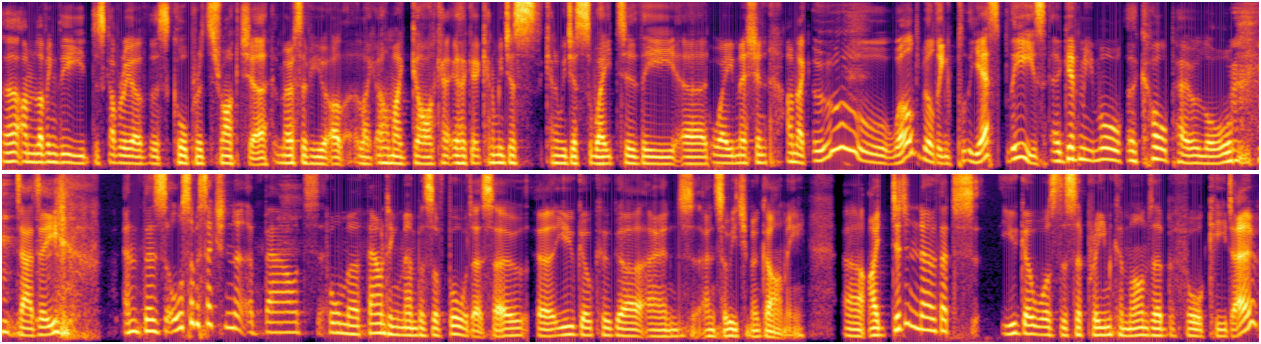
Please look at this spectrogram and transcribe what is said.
Uh, I'm loving the discovery of this corporate structure. Most of you are like, oh my god, can, can we just can we just wait to the uh, way mission? I'm like, ooh, world building, pl- yes, please, uh, give me more uh, corpo law, daddy. And there's also a section about former founding members of Border, so uh, Yugo Kuga and, and Soichi Mogami. Uh, I didn't know that Yugo was the supreme commander before Kido.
